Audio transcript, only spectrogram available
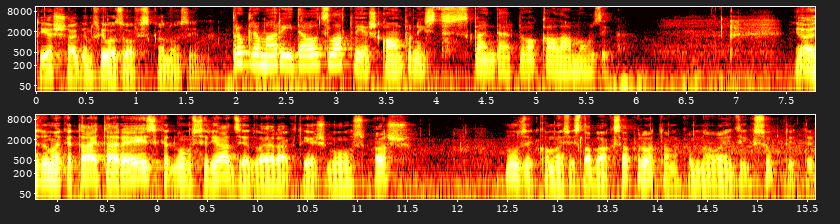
tiešā, gan filozofiskā nozīmē. Programmā arī daudz latviešu komponistu skaņdarbu, vokālā mūzika. Jā, es domāju, ka tā ir tā reize, kad mums ir jādzied vairāk tieši mūsu pašu mūziku, ko mēs vislabāk saprotam, kam nav vajadzīgi subtitri.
